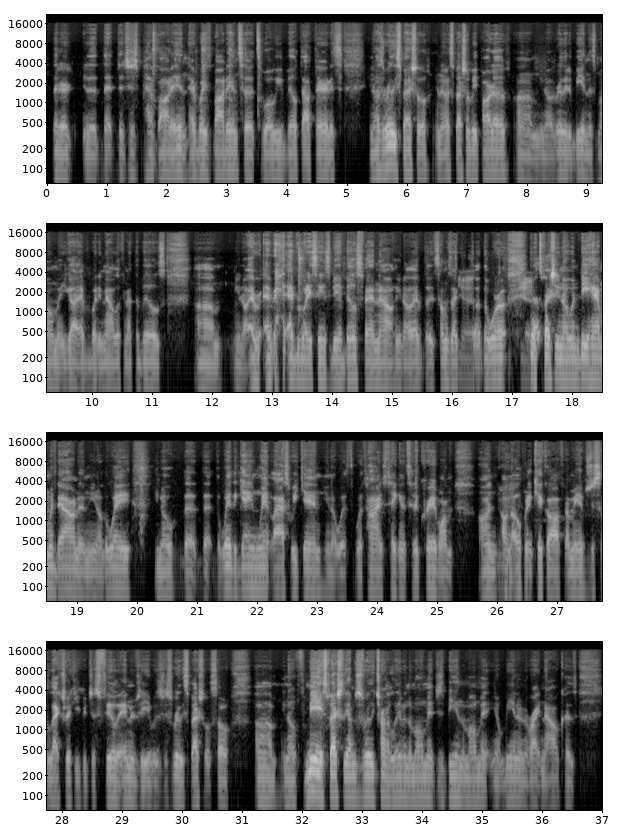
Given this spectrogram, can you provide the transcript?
that are that, that just have bought in. Everybody's bought into to what we've built out there, and it's you know it's really special. You know, it's special to be part of. Um, you know, really to be in this moment. You got everybody now looking at the Bills. Um, you know, every, every, everybody seems to be a Bills fan now. You know, it almost like yeah. the, the, world, yeah. you know, especially you know when D Ham went down, and you know the way you know the, the the way the game went last weekend. You know, with with Hines taking it to the crib on on on the opening kickoff. I mean, it was just electric. You could just feel the energy. It was just really special. So, um, you know, for me especially, I'm just really trying to live in the moment, just be in the moment. You know, being in the right now because,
